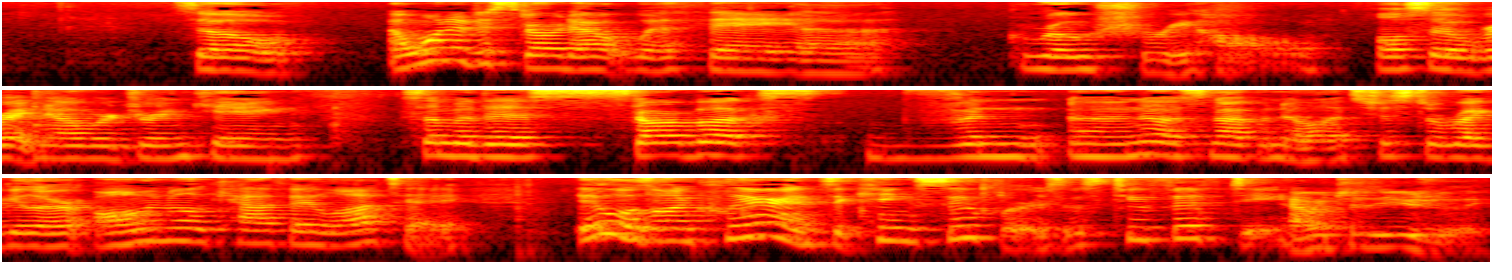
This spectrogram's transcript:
So I wanted to start out with a uh, grocery haul. Also, right now we're drinking some of this Starbucks, van uh, no, it's not vanilla, it's just a regular almond milk cafe latte. It was on clearance at King Soopers, it was 250 How much is it usually?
